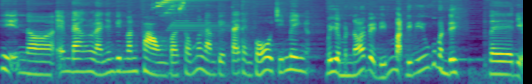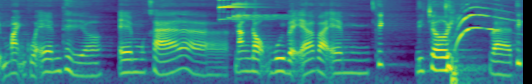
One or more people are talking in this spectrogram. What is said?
hiện ờ, em đang là nhân viên văn phòng và sống và làm việc tại thành phố Hồ Chí Minh. bây giờ mình nói về điểm mạnh điểm yếu của mình đi. Về điểm mạnh của em thì ờ, em khá là năng động, vui vẻ và em thích đi chơi và thích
